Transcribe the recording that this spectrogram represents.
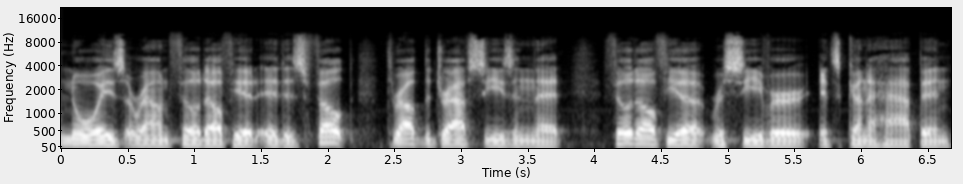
noise around Philadelphia. It is felt throughout the draft season that Philadelphia receiver, it's going to happen.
